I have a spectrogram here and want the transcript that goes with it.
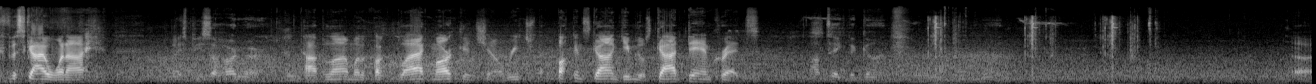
For the sky one eye. Nice piece of hardware. Top of line, motherfucking black market and shit. I'll reach for the fucking sky and give me those goddamn creds. I'll take the gun. Uh,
